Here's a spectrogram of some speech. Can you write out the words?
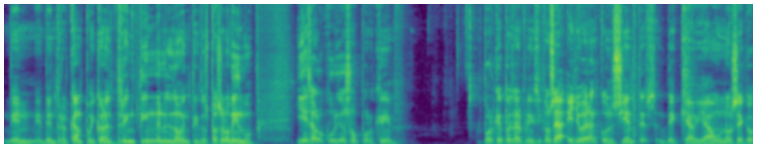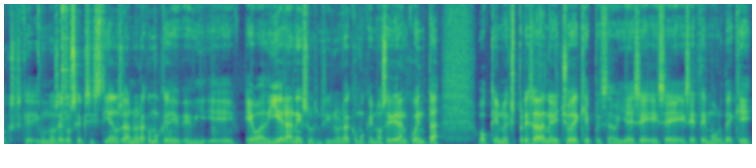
dentro del campo. Y con el Dream Team en el 92 pasó lo mismo. Y es algo curioso, ¿por qué? Porque pues al principio, o sea, ellos eran conscientes de que había unos egos que, unos egos que existían, o sea, no era como que eh, evadieran eso, ¿sí? no era como que no se dieran cuenta o que no expresaran el hecho de que pues había ese, ese, ese temor de que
